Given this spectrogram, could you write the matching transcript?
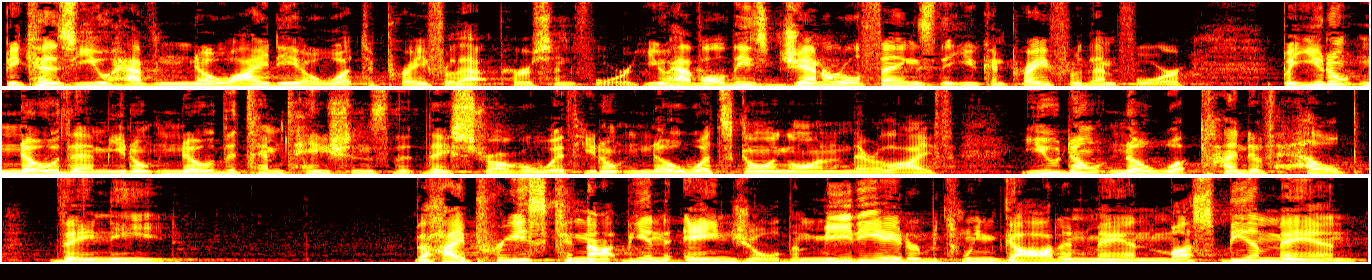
because you have no idea what to pray for that person for. You have all these general things that you can pray for them for, but you don't know them. You don't know the temptations that they struggle with. You don't know what's going on in their life. You don't know what kind of help they need. The high priest cannot be an angel. The mediator between God and man must be a man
